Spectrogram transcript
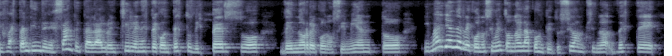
es bastante interesante talarlo en Chile en este contexto disperso de no reconocimiento, y más allá de reconocimiento no de la constitución, sino de, este,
